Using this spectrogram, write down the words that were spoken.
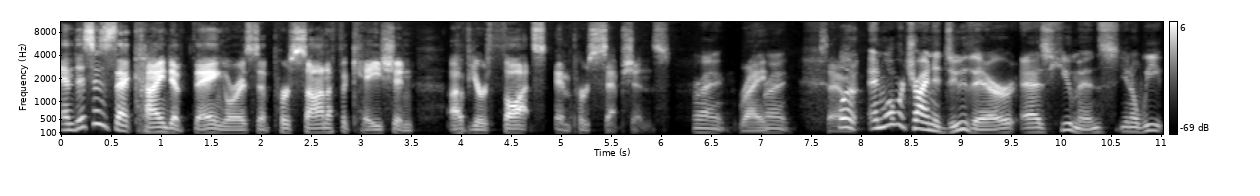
and this is that kind of thing, or it's a personification of your thoughts and perceptions, right, right? right. So Well, and what we're trying to do there as humans, you know, we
